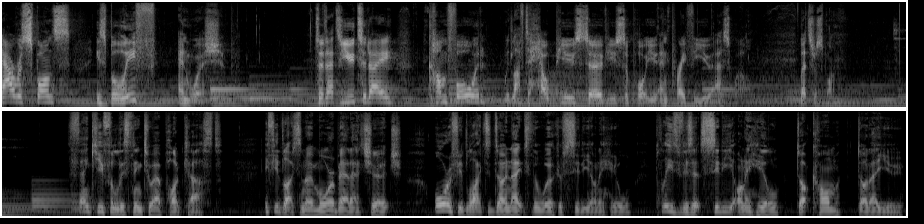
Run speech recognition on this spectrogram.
Our response is belief and worship. So if that's you today, come forward. We'd love to help you, serve you, support you, and pray for you as well. Let's respond. Thank you for listening to our podcast. If you'd like to know more about our church, or if you'd like to donate to the work of City on a Hill, please visit cityonahill.com.au.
